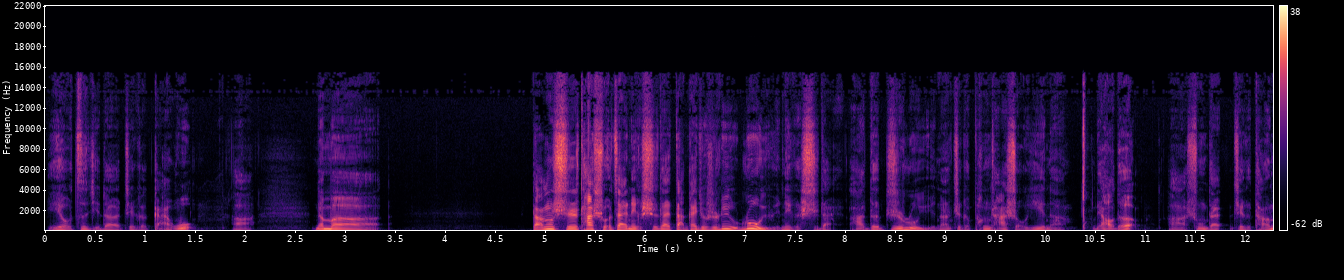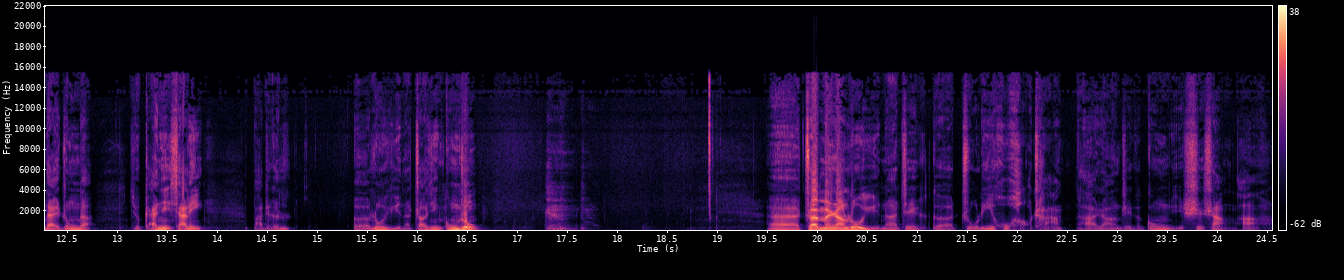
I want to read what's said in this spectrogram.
也有自己的这个感悟啊。那么，当时他所在那个时代，大概就是陆陆羽那个时代啊，得知陆羽呢这个烹茶手艺呢了得啊，宋代这个唐代宗呢就赶紧下令把这个呃陆羽呢招进宫中。呃，专门让陆羽呢，这个煮了一壶好茶啊，让这个宫女侍上啊，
